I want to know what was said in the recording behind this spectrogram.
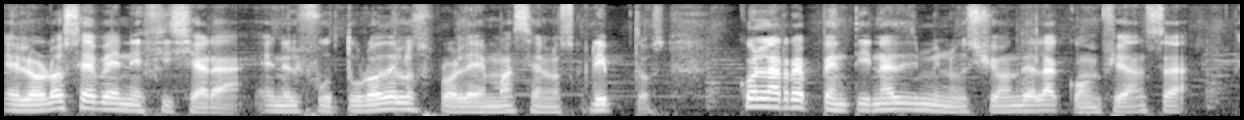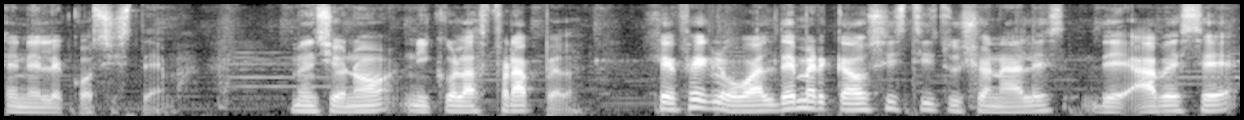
El oro se beneficiará en el futuro de los problemas en los criptos, con la repentina disminución de la confianza en el ecosistema, mencionó Nicolas Frappel, jefe global de mercados institucionales de ABC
